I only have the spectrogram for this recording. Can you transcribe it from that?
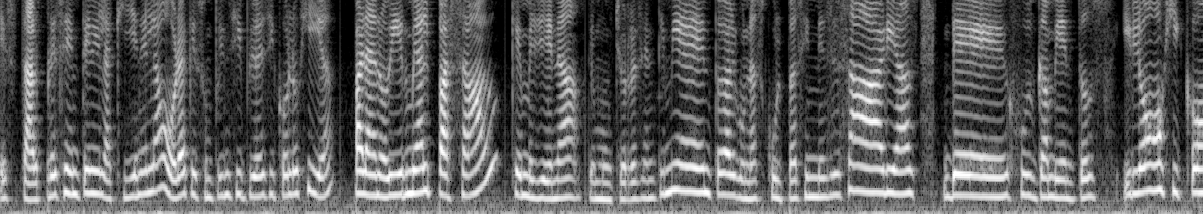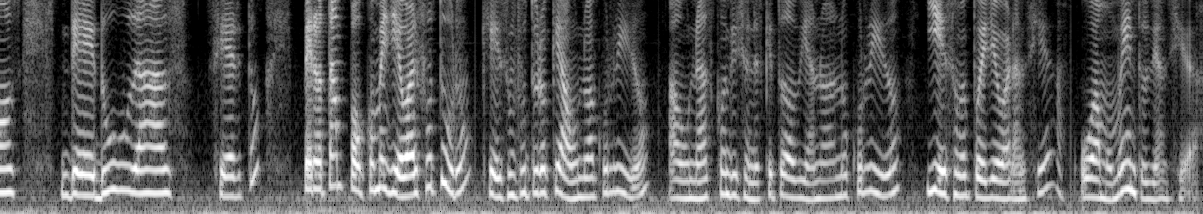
estar presente en el aquí y en el ahora, que es un principio de psicología, para no irme al pasado, que me llena de mucho resentimiento, de algunas culpas innecesarias, de juzgamientos ilógicos, de dudas, ¿cierto? Pero tampoco me lleva al futuro, que es un futuro que aún no ha ocurrido, a unas condiciones que todavía no han ocurrido, y eso me puede llevar a ansiedad o a momentos de ansiedad.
